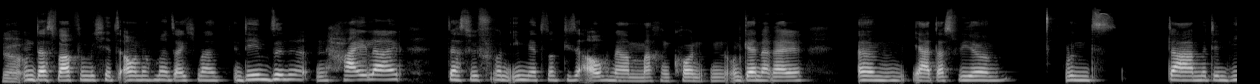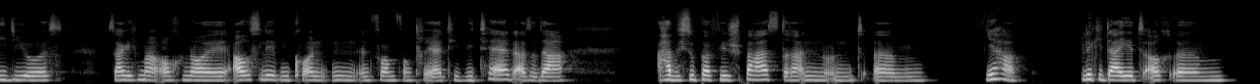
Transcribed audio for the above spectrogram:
ja. Und das war für mich jetzt auch nochmal, sag ich mal, in dem Sinne ein Highlight, dass wir von ihm jetzt noch diese Aufnahmen machen konnten und generell, ähm, ja, dass wir uns da mit den Videos, sage ich mal, auch neu ausleben konnten in Form von Kreativität. Also da habe ich super viel Spaß dran und ähm, ja, blicke da jetzt auch ähm,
